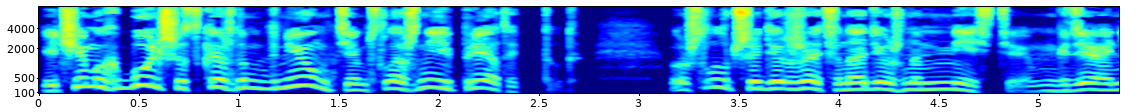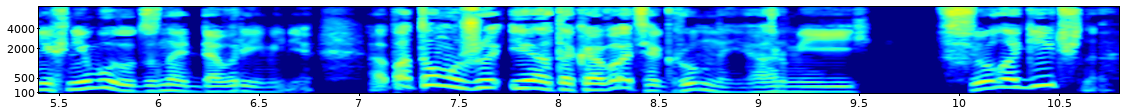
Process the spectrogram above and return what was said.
И чем их больше с каждым днем, тем сложнее прятать тут. Уж лучше держать в надежном месте, где о них не будут знать до времени, а потом уже и атаковать огромной армией. Все логично.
